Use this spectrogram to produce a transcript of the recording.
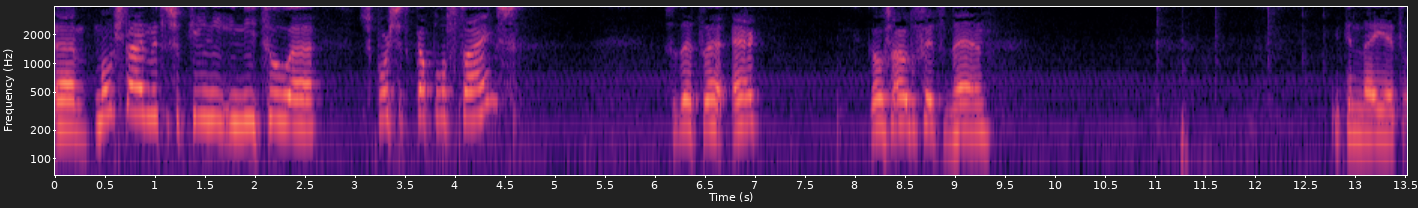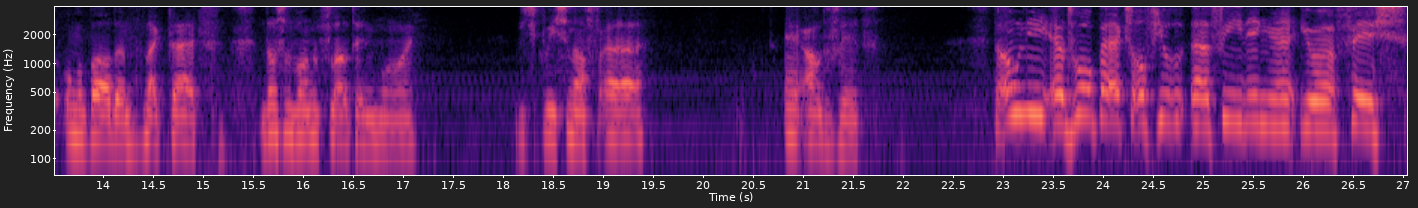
Um, most time with zucchini you need to uh, squash it a couple of times so that the air goes out of it then can lay it on the bottom like that doesn't want to float anymore. You squeeze enough uh, air out of it. The only uh, drawbacks of you uh, feeding uh, your fish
